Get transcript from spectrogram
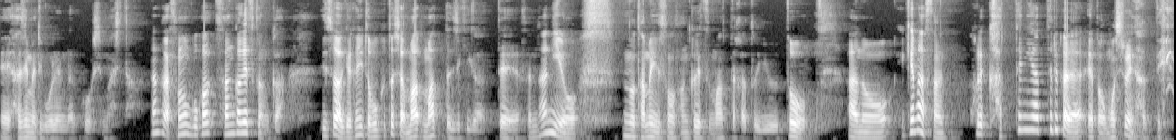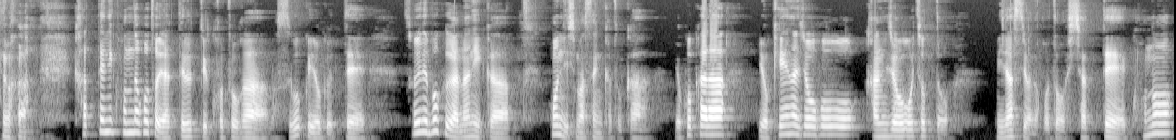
えー、初めてご連絡をしました。なんかその5か、3ヶ月間か、実は逆に言うと僕としては、ま、待った時期があって、それ何を、のためにその3ヶ月待ったかというと、あの、池松さん、これ勝手にやってるからやっぱ面白いなっていうのが、勝手にこんなことをやってるっていうことがすごくよくって、それで僕が何か本にしませんかとか、横から余計な情報を、感情をちょっと乱すようなことをしちゃって、この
